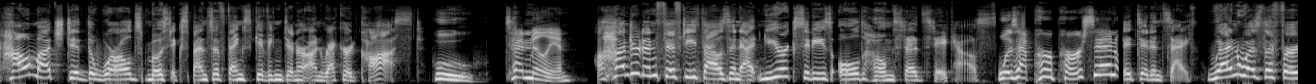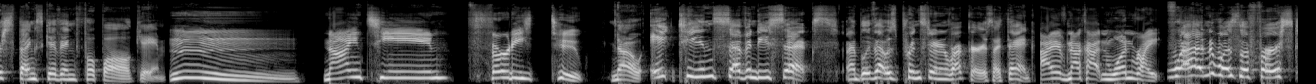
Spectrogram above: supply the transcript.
How much did the world's most expensive Thanksgiving dinner on record cost? Who? 10 million. 150,000 at New York City's Old Homestead Steakhouse. Was that per person? It didn't say. When was the first Thanksgiving football game? Mmm. 1932. No, 1876. I believe that was Princeton and Rutgers, I think. I have not gotten one right. When was the first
